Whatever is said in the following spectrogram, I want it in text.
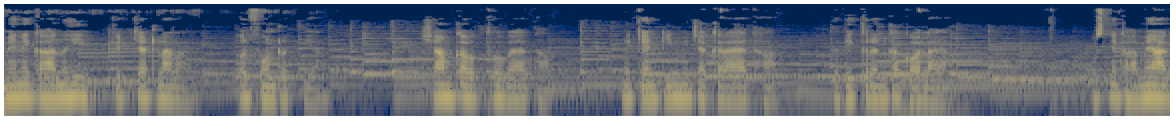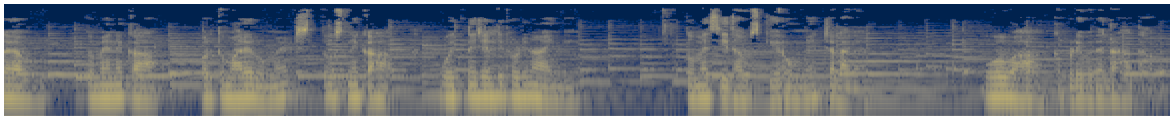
मैंने कहा, नहीं किटकैट लाना, और फ़ोन रख दिया। शाम का वक्त हो गया था। मैं कैंटीन में जाकर आया था, तभी करण का कॉल आया। उसने कहा, मैं आ गया हूँ। तो मैंने कहा, और तुम्हारे रूममेट्स तो उसने कहा, वो इतने जल्दी थोड़ी ना आएँगे। तो मैं सीधा उसके रूम में चला गया। वो वहाँ कपड़े बदल रहा था।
